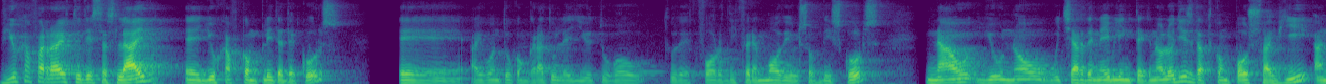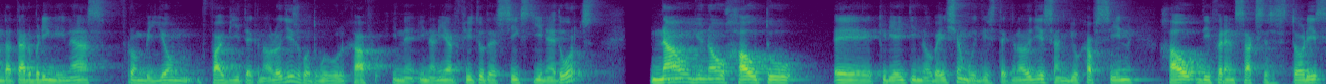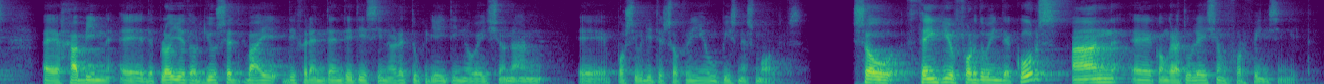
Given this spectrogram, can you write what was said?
If you have arrived to this slide, uh, you have completed the course. Uh, I want to congratulate you to go to the four different modules of this course. Now you know which are the enabling technologies that compose 5G and that are bringing us from beyond 5G technologies, what we will have in a, in a near future, the 6G networks. Now you know how to uh, create innovation with these technologies, and you have seen how different success stories uh, have been uh, deployed or used by different entities in order to create innovation and uh, possibilities of new business models. So thank you for doing the course and uh, congratulations for finishing it.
